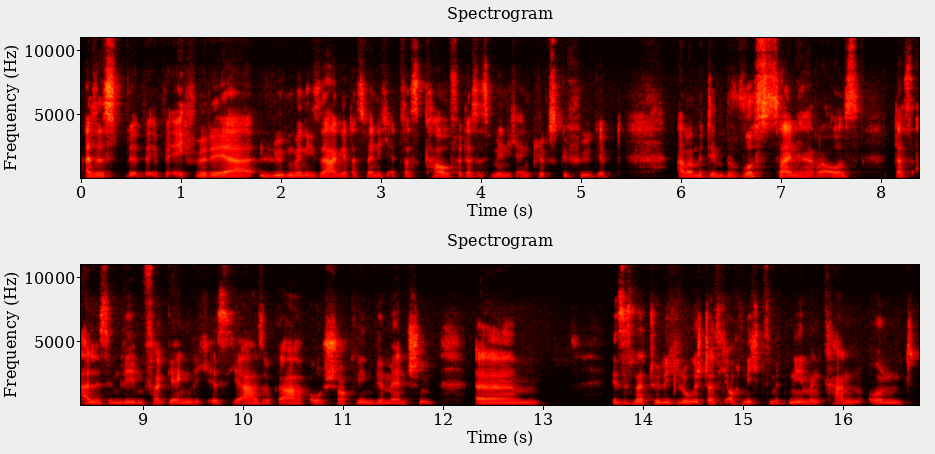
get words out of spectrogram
also es, ich würde ja lügen, wenn ich sage, dass wenn ich etwas kaufe, dass es mir nicht ein Glücksgefühl gibt. Aber mit dem Bewusstsein heraus, dass alles im Leben vergänglich ist, ja, sogar, oh shocking, wir Menschen, ähm, ist es natürlich logisch, dass ich auch nichts mitnehmen kann und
